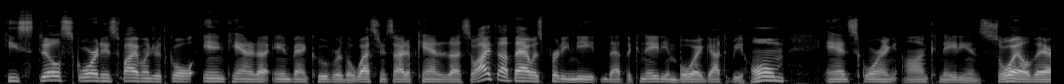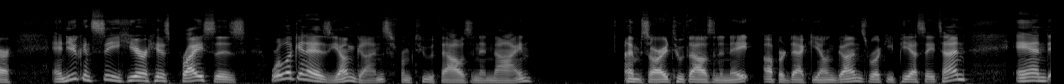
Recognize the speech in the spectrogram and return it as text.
he still scored his 500th goal in Canada, in Vancouver, the western side of Canada. So I thought that was pretty neat that the Canadian boy got to be home and scoring on Canadian soil there. And you can see here his prices. We're looking at his Young Guns from 2009. I'm sorry, 2008 Upper Deck Young Guns, rookie PSA 10. And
